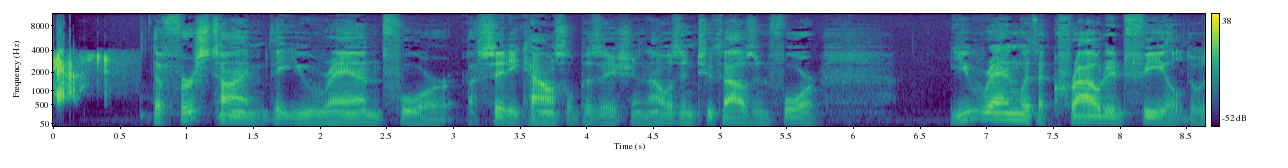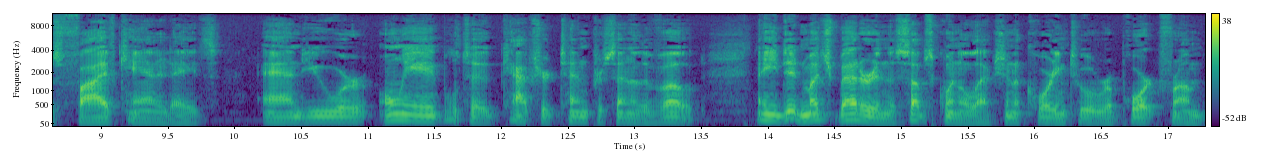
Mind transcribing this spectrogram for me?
test. The first time that you ran for a city council position, that was in 2004, you ran with a crowded field. There was five candidates, and you were only able to capture 10% of the vote. Now, you did much better in the subsequent election, according to a report from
